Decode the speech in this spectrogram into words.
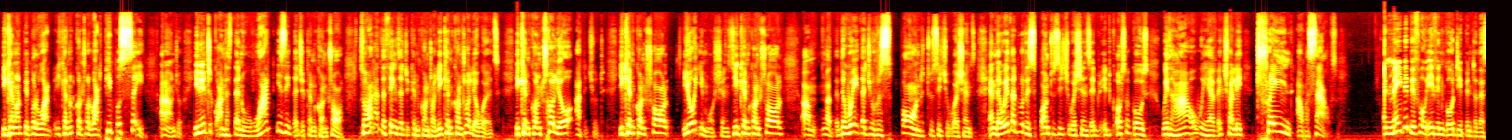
You cannot people what you cannot control what people say around you. You need to understand what is it that you can control. So what are the things that you can control? You can control your words. You can control your attitude. You can control your emotions. You can control um, the way that you respond to situations. And the way that we respond to situations, it, it also goes with how we have actually trained ourselves. And maybe before we even go deep into this,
